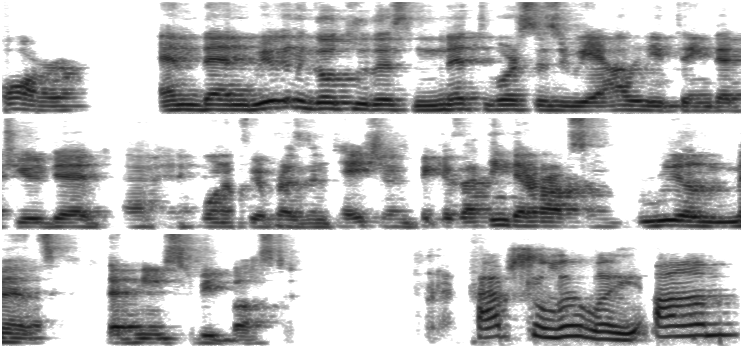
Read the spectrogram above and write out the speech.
are. And then we're going to go through this myth versus reality thing that you did uh, at one of your presentations, because I think there are some real myths that needs to be busted. Absolutely. Um,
